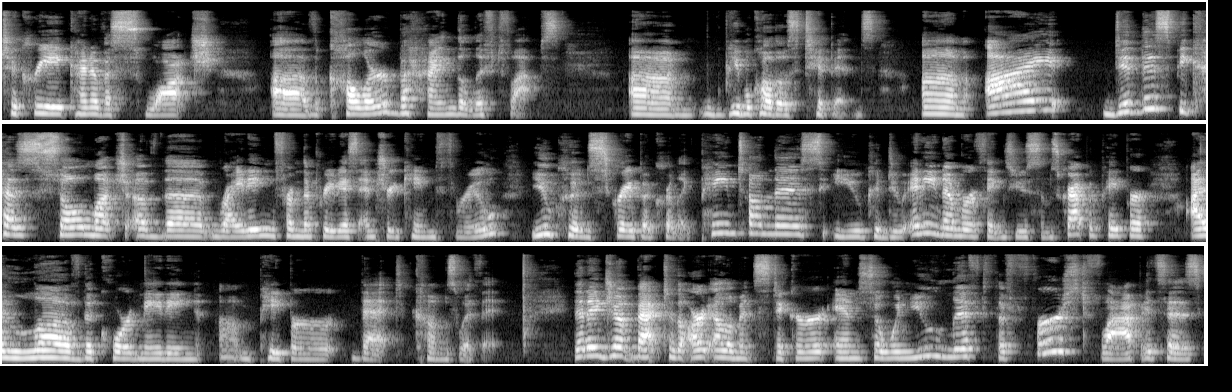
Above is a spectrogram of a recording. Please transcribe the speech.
to create kind of a swatch of color behind the lift flaps. Um, people call those tip-ins. Um, I did this because so much of the writing from the previous entry came through. You could scrape acrylic paint on this. You could do any number of things. Use some scrapbook paper. I love the coordinating um, paper that comes with it. Then I jump back to the Art Element sticker, and so when you lift the first flap, it says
